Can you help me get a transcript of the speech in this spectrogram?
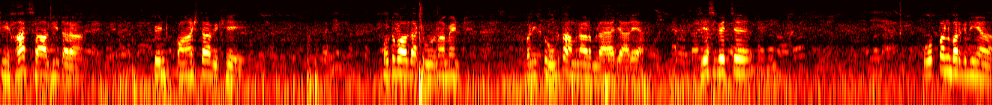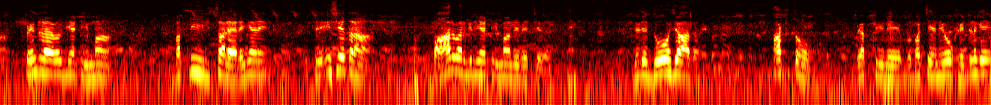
ਕਿ ਹਰ ਸਾਲ ਦੀ ਤਰ੍ਹਾਂ ਪਿੰਡ ਪਾਂਚਟਾ ਵਿਖੇ ਫੁੱਟਬਾਲ ਦਾ ਟੂਰਨਾਮੈਂਟ ਬੜੀ ਧੂਮਧਾਮ ਨਾਲ ਮਨਾਇਆ ਜਾ ਰਿਹਾ ਜਿਸ ਵਿੱਚ ਓਪਨ ਵਰਗ ਦੀਆਂ ਪਿੰਡ ਲੈਵਲ ਦੀਆਂ ਟੀਮਾਂ 32 ਹਿੱਸਾ ਲੈ ਰਹੀਆਂ ਨੇ ਤੇ ਇਸੇ ਤਰ੍ਹਾਂ ਭਾਰ ਵਰਗ ਦੀਆਂ ਟੀਮਾਂ ਦੇ ਵਿੱਚ ਜਿਹੜੇ 2008 ਤੋਂ ਵਿਅਕਤੀ ਨੇ, ਬੱਚੇ ਨੇ ਉਹ ਖੇਡਣਗੇ।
